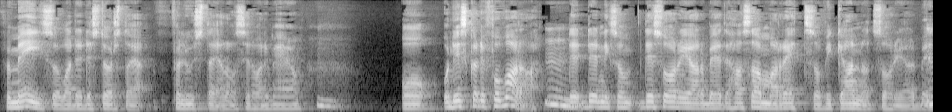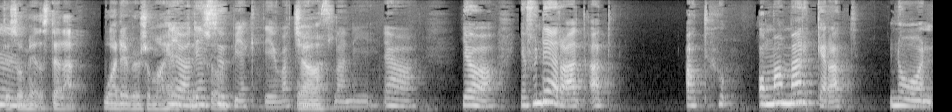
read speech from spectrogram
för mig så var det det största jag- förlusten jag någonsin varit med om. Och, och det ska det få vara. Det, det, är liksom, det sorgearbetet har samma rätt som vilket annat sorgearbete som helst eller whatever som har hänt. Ja, den liksom. subjektiva känslan i... Ja, ja. Jag funderar att, att, att om man märker att någon,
